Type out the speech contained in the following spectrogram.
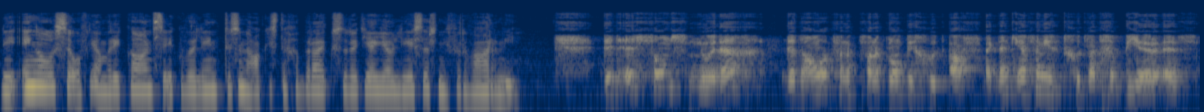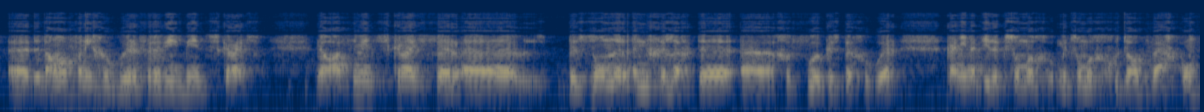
die Engelse of die Amerikaanse ekwivalent tussen hakies te gebruik sodat jy jou lesers nie verwar nie? Dit is soms nodig dit hang ook van van 'n klompie goed af. Ek dink een van die goed wat gebeur is, uh, dit hang van die gehoor vir wie mens skryf. Nou as 'n mens skryf vir 'n uh, besonder ingeligte, uh, gefokusde gehoor, kan jy natuurlik sommige met sommige goed dalk wegkom.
